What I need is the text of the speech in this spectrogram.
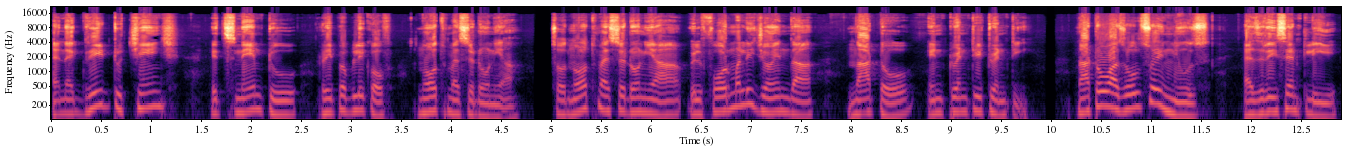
and agreed to change its name to Republic of North Macedonia. So North Macedonia will formally join the NATO in 2020. NATO was also in news as recently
